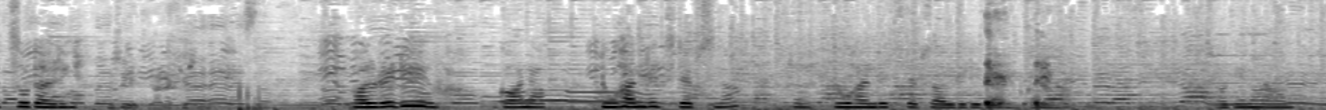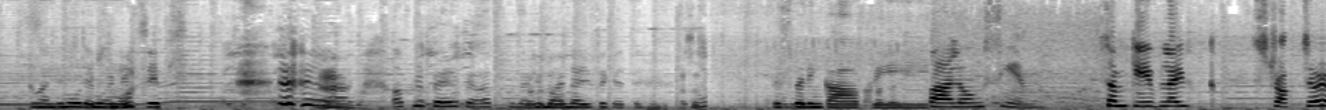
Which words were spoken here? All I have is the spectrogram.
It's so tiring. Already gone up 200 steps na. Uh, 200 steps already done coming up. Again now 200 steps more steps. अपने पैर पे आप कुल्हाड़ी मारना इसे कहते हैं The spelling Capri. Palong Siem. Some cave-like structure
